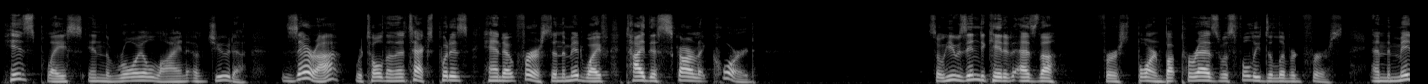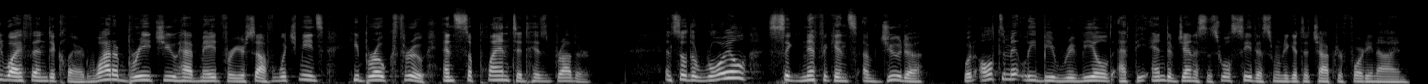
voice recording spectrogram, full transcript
his place in the royal line of Judah. Zerah, we're told in the text, put his hand out first, and the midwife tied this scarlet cord. So he was indicated as the firstborn, but Perez was fully delivered first. And the midwife then declared, What a breach you have made for yourself, which means he broke through and supplanted his brother. And so the royal significance of Judah would ultimately be revealed at the end of Genesis. We'll see this when we get to chapter 49.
